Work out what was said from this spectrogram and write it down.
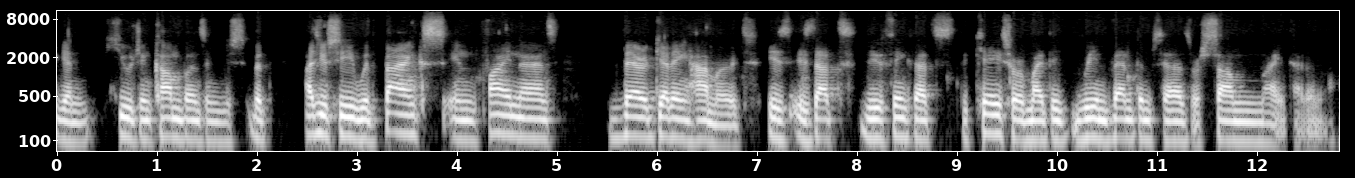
again huge incumbents. And you, but as you see with banks in finance, they're getting hammered. Is is that? Do you think that's the case, or might they reinvent themselves, or some might? I don't know.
